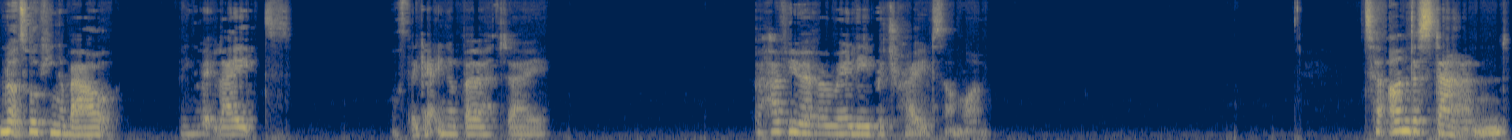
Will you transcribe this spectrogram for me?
I'm not talking about being a bit late or they're getting a birthday. But have you ever really betrayed someone? To understand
